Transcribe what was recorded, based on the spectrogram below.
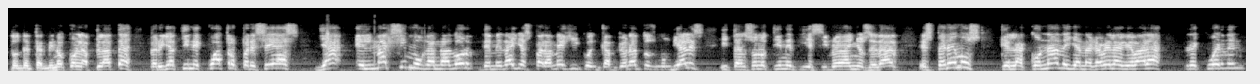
donde terminó con la plata, pero ya tiene cuatro preseas, ya el máximo ganador de medallas para México en campeonatos mundiales y tan solo tiene 19 años de edad. Esperemos que la CONADE y Ana Gabriela Guevara recuerden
